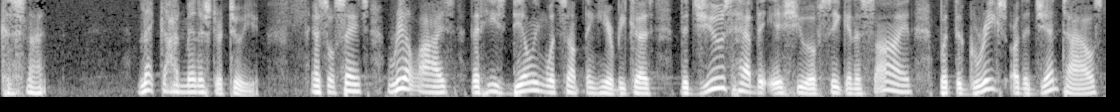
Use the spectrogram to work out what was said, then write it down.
Because it's not. Let God minister to you. And so, saints, realize that he's dealing with something here because the Jews have the issue of seeking a sign, but the Greeks or the Gentiles,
